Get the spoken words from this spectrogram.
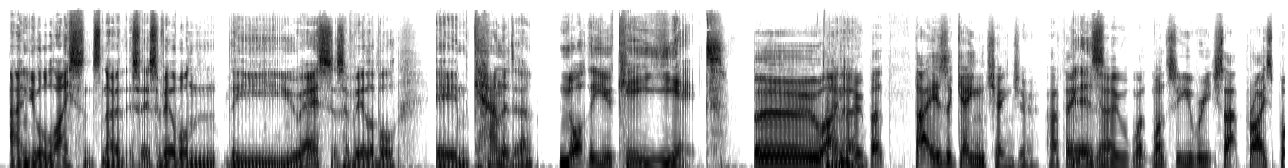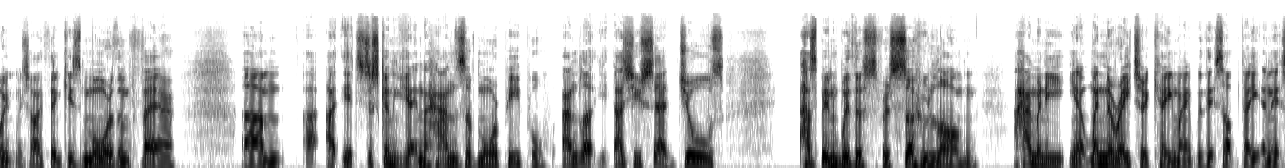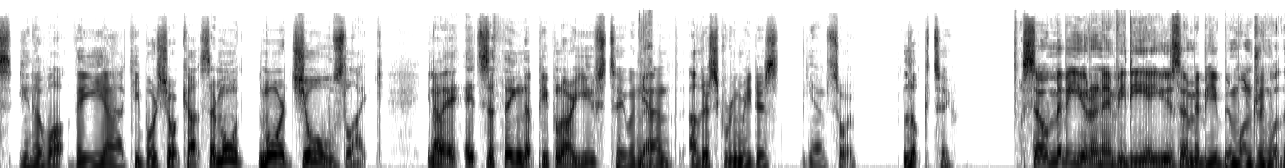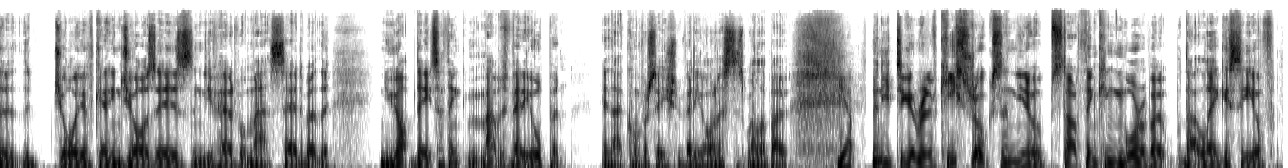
annual license. Now, it's, it's available in the US, it's available in Canada, not the UK yet. Boo! I, I know. know. but that is a game changer. I think It is. you know once you reach that price point, which I think is more than fair, um, it's just going to get in the hands of more people. And look, as you said, Jaws has been with us for so long, how many you know when narrator came out with its update and it's you know what the uh, keyboard shortcuts they're more more Jaws like you know it, it's a thing that people are used to and, Yeah. and other screen readers you know sort of look to So maybe you're an NVDA user. Maybe you've been wondering what the, the joy of getting JAWS is, and you've heard what Matt said about the new updates. I think Matt was very open in that conversation, very honest as well about yep the need to get rid of keystrokes and you know start thinking more about that legacy of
